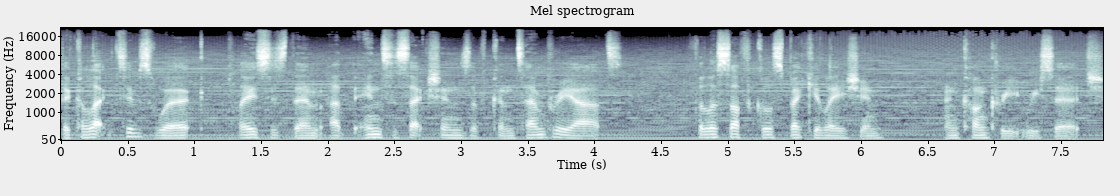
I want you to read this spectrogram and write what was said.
The collective's work places them at the intersections of contemporary art, philosophical speculation, and concrete research,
